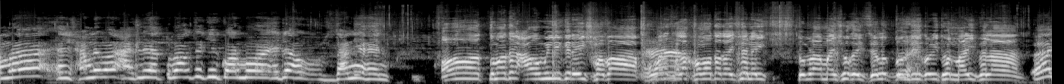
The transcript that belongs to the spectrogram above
আমরা এই সামনে আসলে তোমার যে কি কর্ম এটা জানিয়ে হেন। ও তোমাদের আওয়ামী লীগের এই স্বভাব মানে খেলা ক্ষমতা দাইছে নেই তোমরা মাইসক এই জেলত বন্দি করি থন মারি ফেলান। এই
